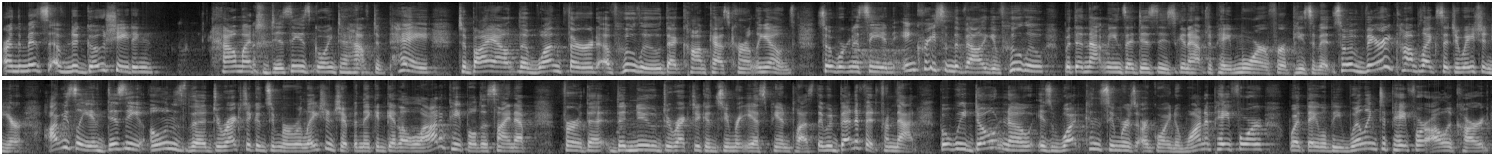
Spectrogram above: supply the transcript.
are in the midst of negotiating how much Disney is going to have to pay to buy out the one third of Hulu that Comcast currently owns. So we're going to see an increase in the value of Hulu, but then that means that Disney is going to have to pay more for a piece of it. So a very complex situation here. Obviously, if Disney owns the direct to consumer relationship and they can get a lot of people to sign up for the, the new direct to consumer ESPN Plus, they would benefit from that. But we don't know is what consumers are going to want to pay for, what they will be willing to pay for a la carte,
